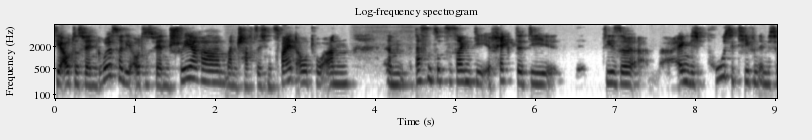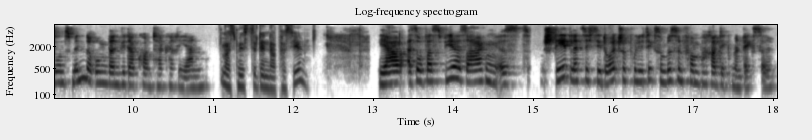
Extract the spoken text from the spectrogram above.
Die Autos werden größer, die Autos werden schwerer, man schafft sich ein Zweitauto an. Ähm, das sind sozusagen die Effekte, die diese eigentlich positiven Emissionsminderungen dann wieder konterkarieren. Was müsste denn da passieren? Ja, also was wir sagen ist, steht letztlich die deutsche Politik so ein bisschen vom Paradigmenwechsel.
